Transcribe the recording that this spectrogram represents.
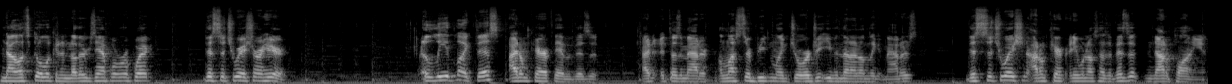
Now let's go look at another example real quick. This situation right here. A lead like this, I don't care if they have a visit. I, it doesn't matter. Unless they're beating like Georgia, even then I don't think it matters. This situation, I don't care if anyone else has a visit, not applying it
